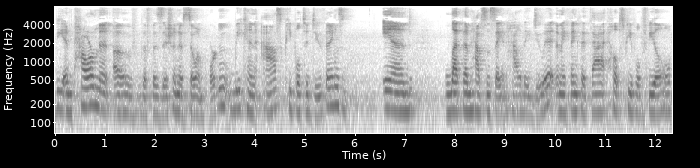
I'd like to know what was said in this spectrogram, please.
the empowerment of the physician is so important. We can ask people to do things and let them have some say in how they do it. And I think that that helps people feel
